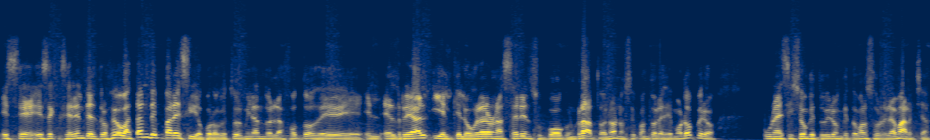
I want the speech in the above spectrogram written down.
Ese, es excelente el trofeo, bastante parecido por lo que estuve mirando en las fotos de el, el Real y el que lograron hacer en supongo que un rato, ¿no? No sé cuánto les demoró, pero una decisión que tuvieron que tomar sobre la marcha.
